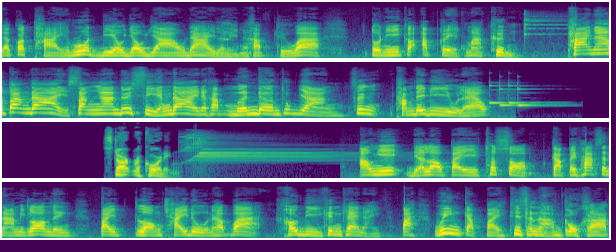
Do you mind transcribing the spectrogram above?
แล้วก็ถ่ายรวดเดียวยาวๆได้เลยนะครับ ถือว่าตัวนี้ก็อัปเกรดมากขึ้น ถ่ายแนวตั้งได้สั่งงานด้วยเสียงได้นะครับ เหมือนเดิมทุกอย่าง ซึ่งทำได้ดีอยู่แล้ว Start recording. เอางี้เดี๋ยวเราไปทดสอบกลับไปภาคสนามอีกรอบหนึ่งไปลองใช้ดูนะครับว่าเขาดีขึ้นแค่ไหน ไปวิ่งกลับไปที่สนามโกคาร์ท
